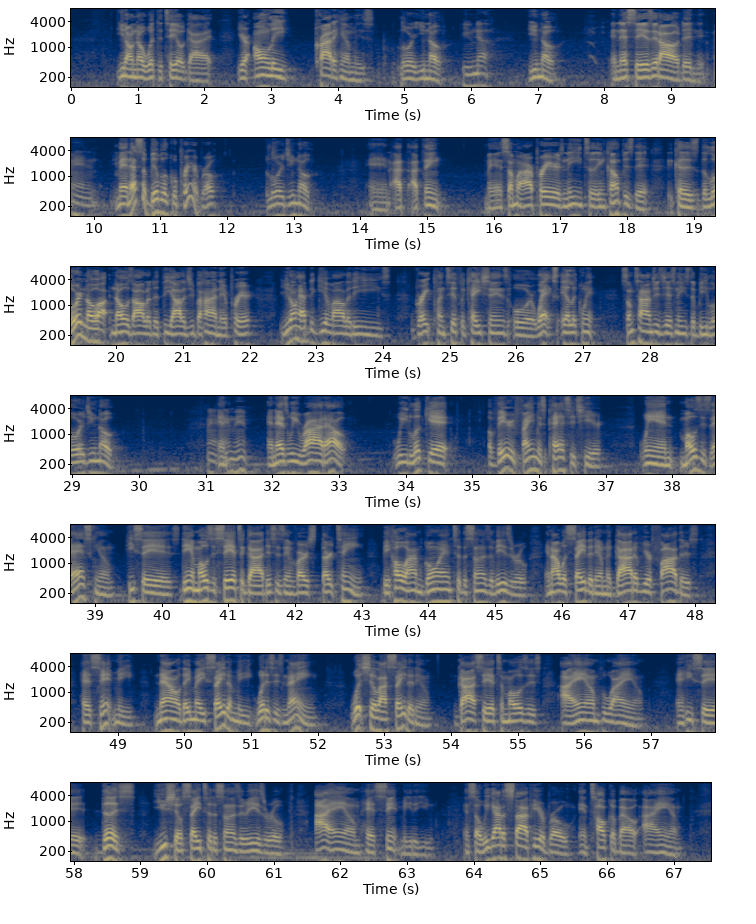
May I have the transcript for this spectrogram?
you don't know what to tell God. Your only cry to him is, Lord, you know. You know. You know. And that says it all, doesn't it? Man. Man, that's a biblical prayer, bro. Lord, you know. And I, I think, man, some of our prayers need to encompass that because the Lord know, knows all of the theology behind that prayer. You don't have to give all of these great pontifications or wax eloquent. Sometimes it just needs to be, Lord, you know. Man, and, amen. And as we ride out, we look at a very famous passage here when Moses asked him, he says, Then Moses said to God, this is in verse 13, Behold, I'm going to the sons of Israel, and I will say to them, The God of your fathers has sent me. Now they may say to me, What is his name? What shall I say to them? God said to Moses, I am who I am. And he said, Thus you shall say to the sons of Israel, I am has sent me to you. And so we got to stop here, bro, and talk about I am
